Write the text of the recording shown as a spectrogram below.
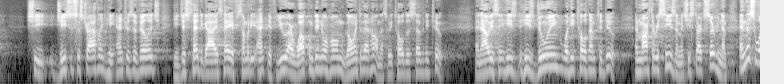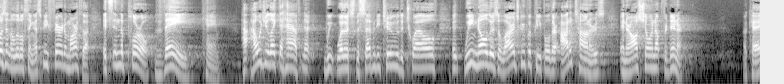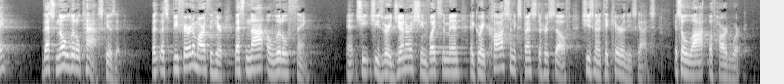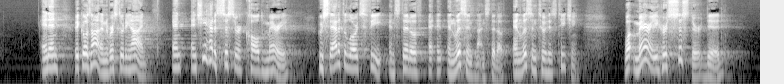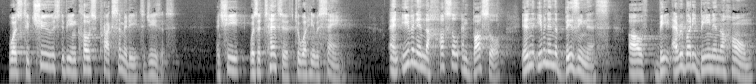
She, Jesus is traveling. He enters a village. He just said to guys, "Hey, if somebody, if you are welcomed into a home, go into that home." That's what he told his seventy-two. And now he's, he's, he's doing what he told them to do. And Martha receives them and she starts serving them. And this wasn't a little thing. Let's be fair to Martha. It's in the plural. They came. How, how would you like to have, now, we, whether it's the 72, the 12, we know there's a large group of people, they're out of towners, and they're all showing up for dinner. Okay? That's no little task, is it? Let's be fair to Martha here. That's not a little thing. And she, she's very generous. She invites them in at great cost and expense to herself. She's going to take care of these guys. It's a lot of hard work. And then it goes on in verse 39. And, and she had a sister called Mary who sat at the Lord's feet instead of, and, and listened, not instead of, and listened to his teaching. What Mary, her sister, did was to choose to be in close proximity to Jesus and she was attentive to what he was saying. And even in the hustle and bustle, in, even in the busyness of being, everybody being in the home,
